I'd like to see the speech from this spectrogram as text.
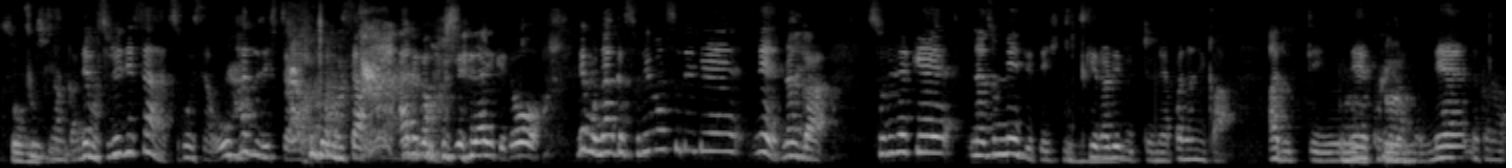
そうなんかでもそれでさすごいさ大外れしちゃうこともさ あるかもしれないけどでもなんかそれはそれでねなんかそれだけ謎めいてて引きつけられるっていうのはやっぱ何かあるっていうね、うん。ことだもんね。だから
